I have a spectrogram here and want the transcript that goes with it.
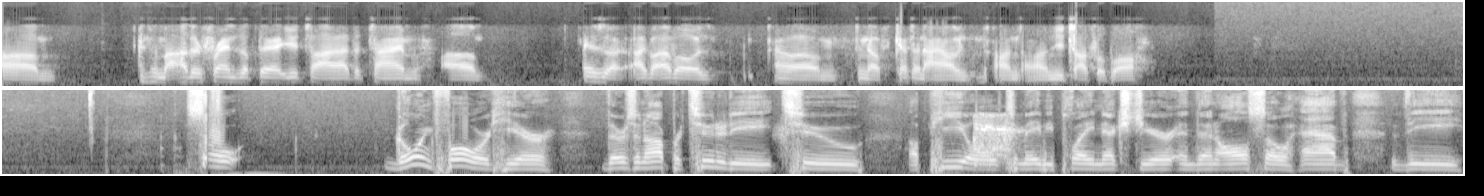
um, some other friends up there at Utah at the time. Um, is uh, I've, I've always um, you know kept an eye on, on, on Utah football. So, going forward here, there's an opportunity to appeal to maybe play next year, and then also have the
